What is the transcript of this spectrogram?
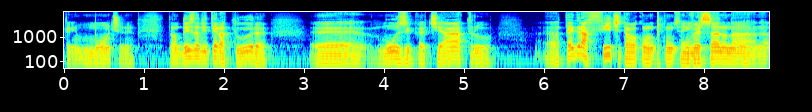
tem um monte, né? Então, desde a literatura, é, música, teatro, até grafite, estava conversando na, na-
